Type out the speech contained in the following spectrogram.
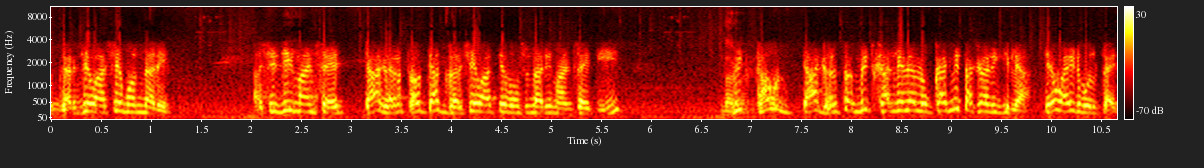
घरचे वासे मोडणारे. अशी जी माणसं आहेत त्या घरात राहून त्याच घरचे वासे बसणारी माणसं आहेत ती. मीठ खाऊन त्या घरचं मीठ खाल्लेल्या लोकांनी तक्रारी केल्या. ते वाईट बोलतायत.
